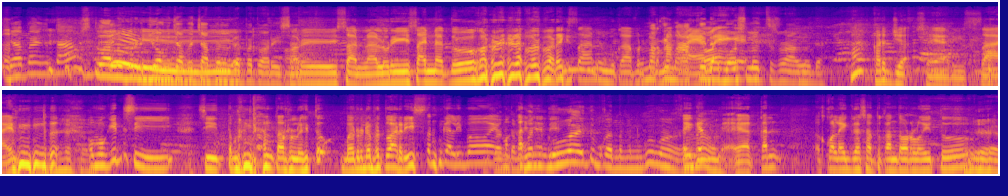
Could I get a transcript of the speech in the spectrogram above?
Siapa yang tahu setelah lu berjuang capek-capek lu dapat warisan. warisan lalu resign dah tuh kalau udah dapat warisan buka Maki-maki lele bos lu terserah lu dah. Hah kerja saya resign oh mungkin si si teman kantor lo itu baru dapat warisan kali boy Bukan makanya temen dia gua itu bukan temen gua, gua Eh kan ya kan kolega satu kantor lo itu Ya,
